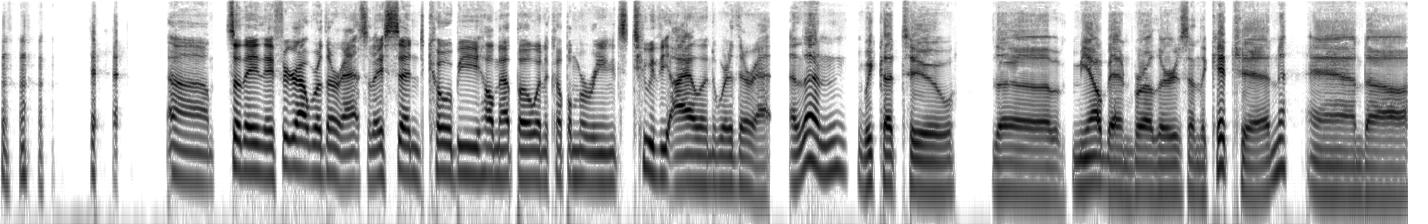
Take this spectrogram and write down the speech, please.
um, so they, they figure out where they're at. So they send Koby, Helmeppo, and a couple Marines to the island where they're at. And then we cut to the Meow Band brothers in the kitchen, and uh,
